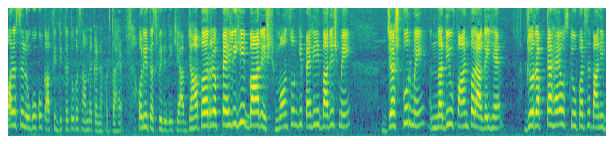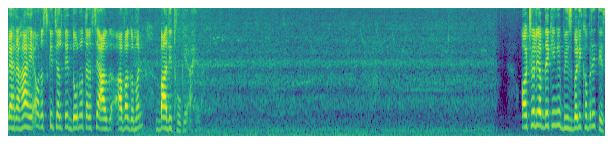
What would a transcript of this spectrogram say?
और इससे लोगों को काफ़ी दिक्कतों का सामना करना पड़ता है। और ये तस्वीरें देखिए आप, जहाँ पर पहली ही बारिश, मानसून की पहली ही बारिश में जशपुर में नदी उफान पर आ गई है। जो रपटा है, उसके ऊपर से पानी बह रहा है और उसके चलते दोनों तरफ़ से आवागमन बाधित हो गया है। और चलिए अब देखेंगे बीस बड़ी खबरें तेज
